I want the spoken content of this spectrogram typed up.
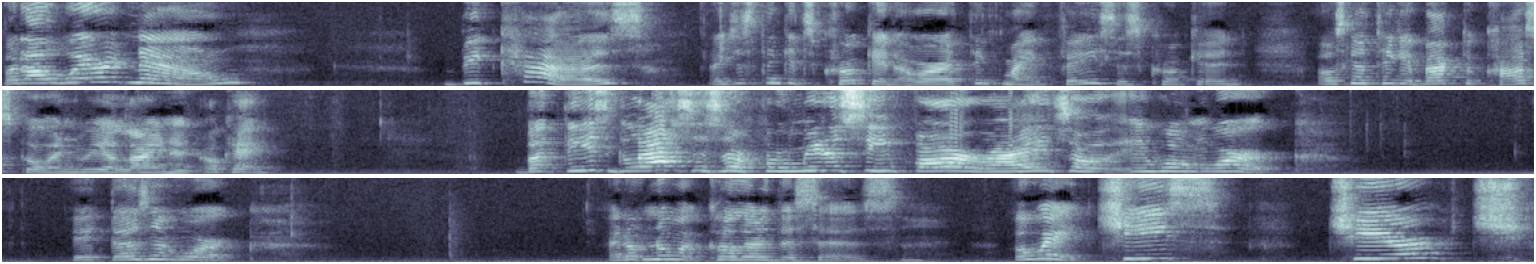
But I'll wear it now because I just think it's crooked or I think my face is crooked. I was to take it back to Costco and realign it. Okay. But these glasses are for me to see far, right? So it won't work. It doesn't work. I don't know what color this is. Oh wait, cheese, cheer, ch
